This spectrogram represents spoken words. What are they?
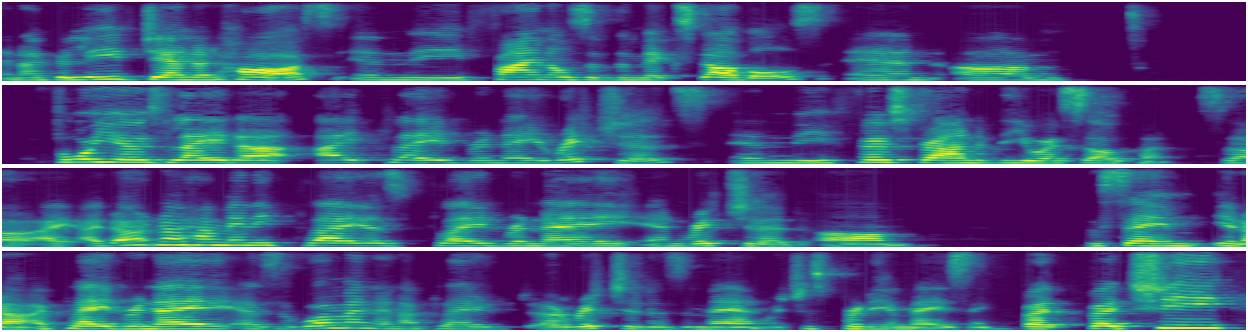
and I believe Janet Haas in the finals of the mixed doubles. And um, four years later, I played Renee Richards in the first round of the US Open. So I, I don't know how many players played Renee and Richard um, the same, you know, I played Renee as a woman and I played uh, Richard as a man, which is pretty amazing. But, but she,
